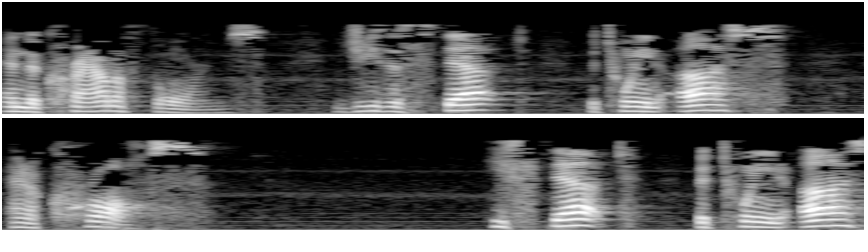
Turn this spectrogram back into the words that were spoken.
and the crown of thorns. Jesus stepped between us and a cross. He stepped between us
